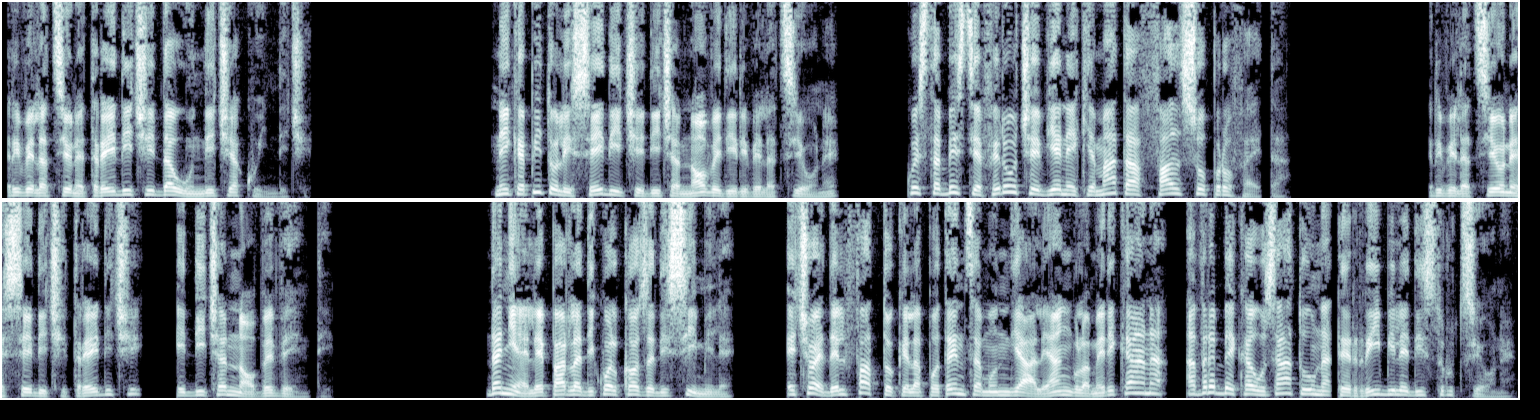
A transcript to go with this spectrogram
Rivelazione 13 da 11 a 15. Nei capitoli 16 e 19 di Rivelazione, questa bestia feroce viene chiamata falso profeta. Rivelazione 16-13 e 19-20. Daniele parla di qualcosa di simile, e cioè del fatto che la potenza mondiale anglo-americana avrebbe causato una terribile distruzione.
